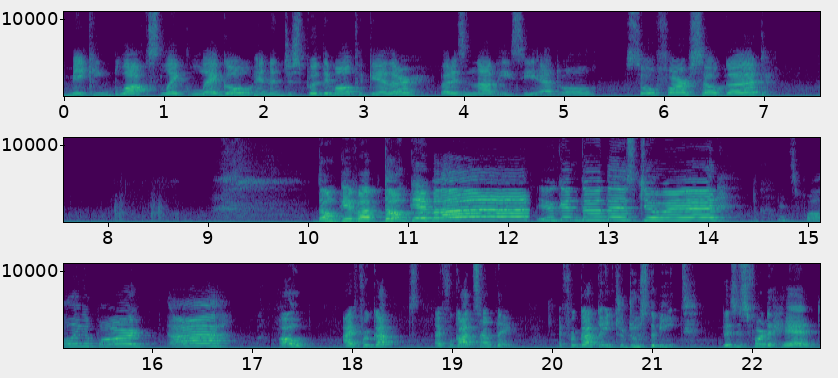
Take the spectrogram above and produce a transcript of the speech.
making blocks like Lego and then just put them all together, but it's not easy at all. So far, so good. Don't give up, don't give up! You can do this, Joan! It's falling apart. Ah! Oh, I forgot I forgot something. I forgot to introduce the beet. This is for the head.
